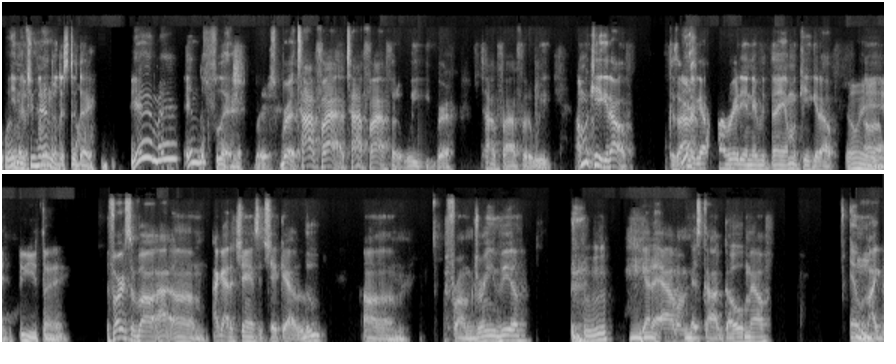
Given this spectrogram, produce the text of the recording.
we'll In let the you handle this today. Yeah, man, in the flesh. bro. Top five, top five for the week, bro. Top five for the week. I'm gonna kick it off because I already got my ready and everything. I'm gonna kick it off. Go ahead, Um, do your thing. First of all, I um I got a chance to check out Lute um from Dreamville. Mhm. He got an album that's called Gold Mouf. And Hmm. like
